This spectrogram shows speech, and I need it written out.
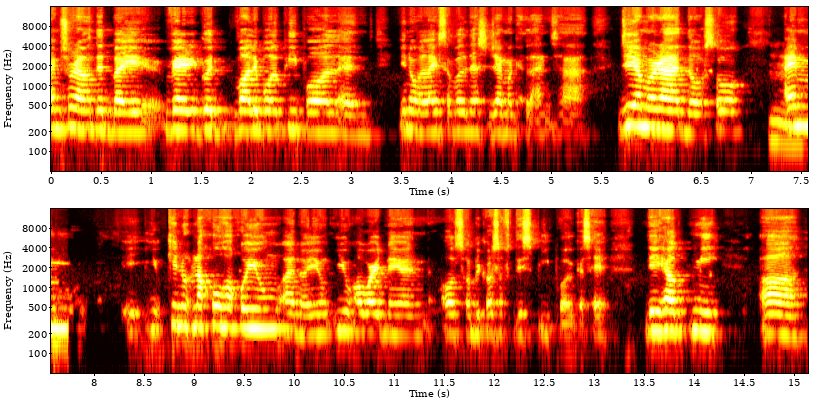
I'm surrounded by very good volleyball people and you know Eliza Valdez, Gemma Galanza, Gia Morado. So mm. I'm kinu nakuha ko yung ano yung yung award na yun also because of these people kasi they helped me uh,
